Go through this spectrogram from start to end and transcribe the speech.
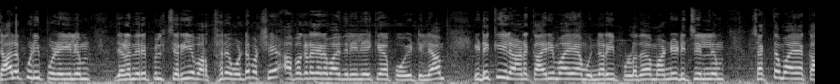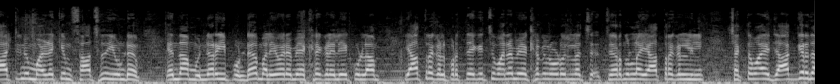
ചാലക്കുടി പുഴയിലും ജലനിരപ്പിൽ ചെറിയ വർധനവുണ്ട്. പക്ഷേ അപകടകരമായ നിലയിലേക്ക് പോയിട്ടില്ല. ഇടുക്കിയിലാണ് കാര്യമായ മുന്നറിയിപ്പുള്ളത്. മണ്ണിടിച്ചിലിനും ശക്തമായ കാറ്റിനും മഴയ്ക്കും സാധ്യതയുണ്ട് എന്ന മുന്നറിയിപ്പുണ്ട്. മലയോര മേഖലകളിലേക്കുള്ള യാത്രകൾ പ്രത്യേകിച്ച് വനമേഖലകളോടുള്ള ചേർന്നുള്ള യാത്രകളിൽ ശക്തമായ ജാഗ്രത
